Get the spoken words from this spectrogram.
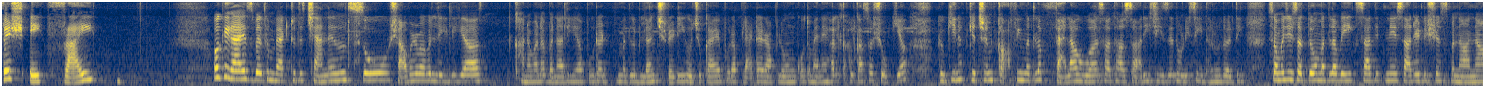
फ़िश एक fry okay guys welcome back to the channel so shower वावर ले लिया, खाना वाना बना लिया, पूरा मतलब लंच रेडी हो चुका है, पूरा प्लेटर आप लोगों को तो मैंने हल्का हल्का सा शो किया, क्योंकि ना किचन काफ़ी मतलब फैला हुआ सा था, सारी चीज़ें थोड़ी सी इधर उधर थी। समझ ही सकते हो मतलब एक साथ इतने सारे डिशेस बनाना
